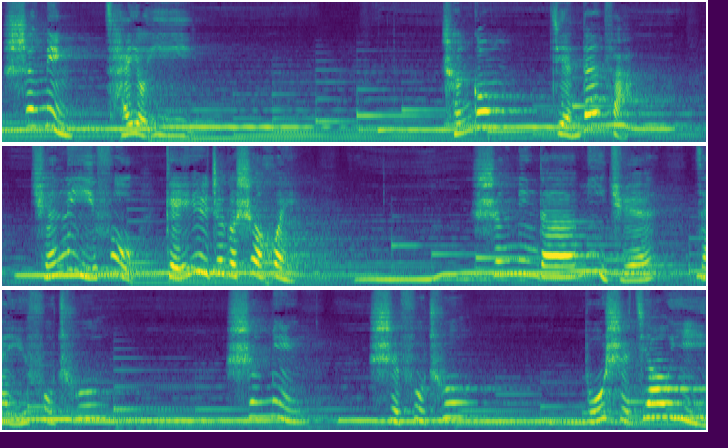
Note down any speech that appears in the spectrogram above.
生命才有意义。成功简单法，全力以赴给予这个社会。生命的秘诀在于付出，生命是付出，不是交易。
